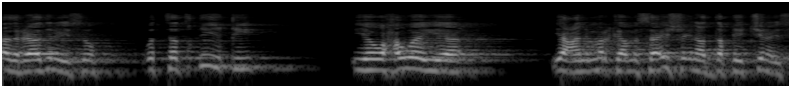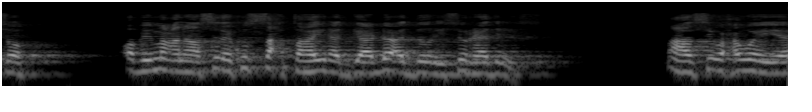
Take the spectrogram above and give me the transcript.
aad raadinayso. Watadqiiqi iyo waxa weeye yacni markaa masaa'isha inaad daqiijinayso oo bimacnaa siday ku sax tahay inaad gaadho aad doonayso raadinayso. Maaha waxa weeye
